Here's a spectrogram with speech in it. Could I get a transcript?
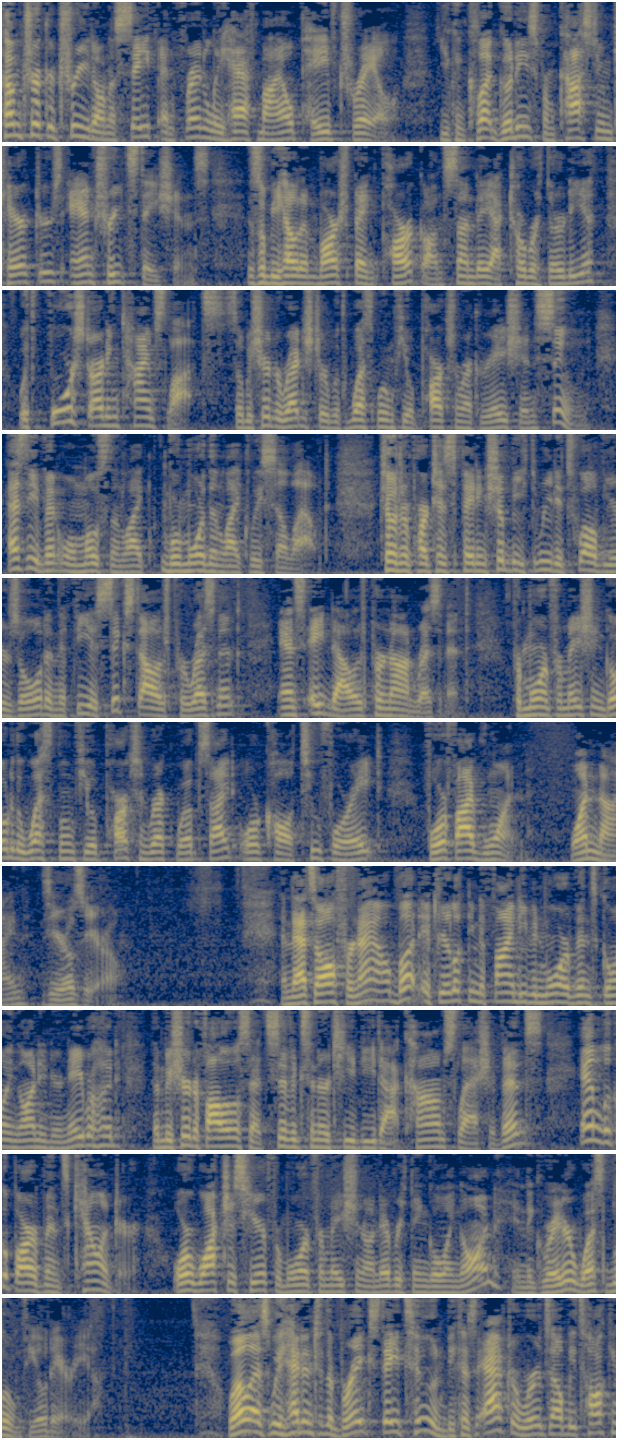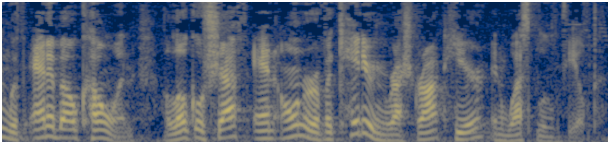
Come trick or treat on a safe and friendly half mile paved trail. You can collect goodies from costume characters and treat stations. This will be held at Marshbank Park on Sunday, October 30th, with four starting time slots. So be sure to register with West Bloomfield Parks and Recreation soon, as the event will, most than like, will more than likely sell out. Children participating should be 3 to 12 years old, and the fee is $6 per resident and $8 per non resident. For more information, go to the West Bloomfield Parks and Rec website or call 248 451 1900. And that's all for now, but if you're looking to find even more events going on in your neighborhood, then be sure to follow us at civiccentertv.com slash events and look up our events calendar, or watch us here for more information on everything going on in the greater West Bloomfield area. Well, as we head into the break, stay tuned because afterwards I'll be talking with Annabel Cohen, a local chef and owner of a catering restaurant here in West Bloomfield.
